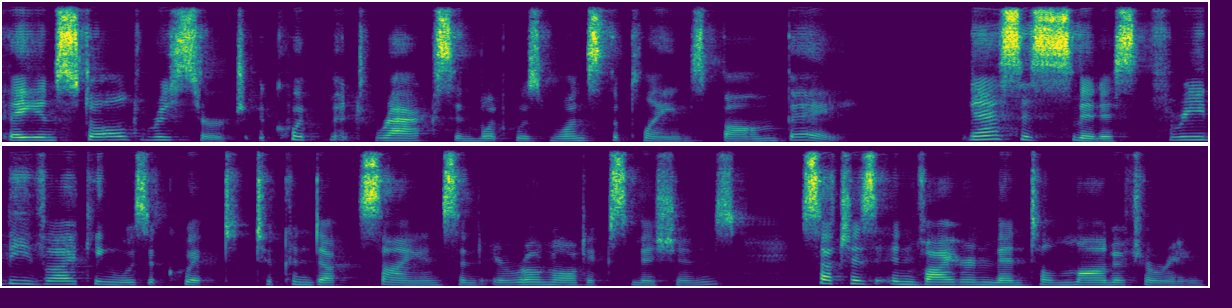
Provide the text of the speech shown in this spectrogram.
They installed research equipment racks in what was once the plane's bomb bay. NASA's Smith's 3B Viking was equipped to conduct science and aeronautics missions, such as environmental monitoring,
